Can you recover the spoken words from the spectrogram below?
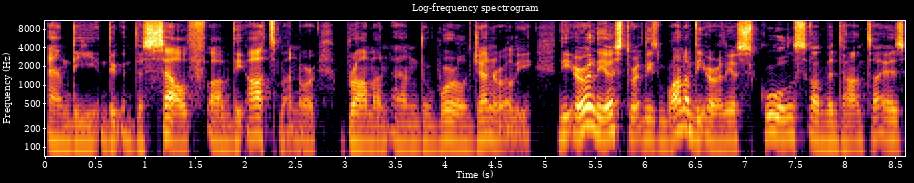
and the, the, the self of the Atman or Brahman and the world generally? The earliest, or at least one of the earliest schools of Vedanta is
